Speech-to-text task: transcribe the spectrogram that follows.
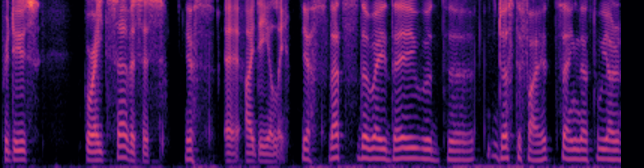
produce great services, Yes, uh, ideally. yes, that's the way they would uh, justify it, saying that we are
